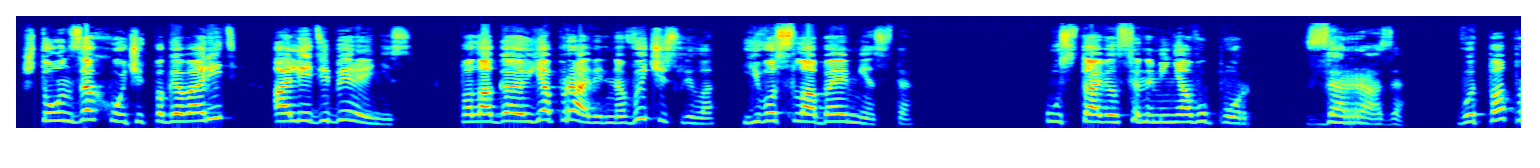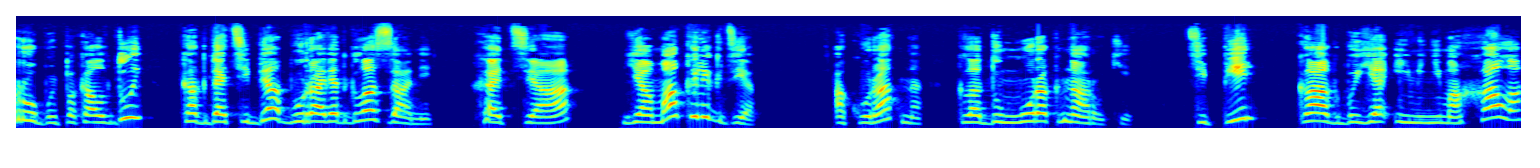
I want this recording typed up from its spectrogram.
что он захочет поговорить о леди Беренис. Полагаю, я правильно вычислила его слабое место. Уставился на меня в упор. Зараза! Вот попробуй поколдуй, когда тебя буравят глазами. Хотя, я маг или где? Аккуратно кладу морок на руки. Теперь, как бы я ими ни махала,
